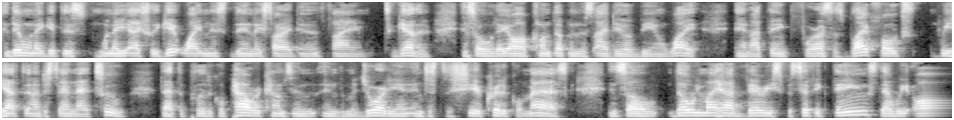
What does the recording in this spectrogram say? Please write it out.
And then when they get this, when they actually get whiteness, then they start identifying together. And so they all clumped up in this idea of being white. And I think for us as black folks, we have to understand that too that the political power comes in in the majority and, and just the sheer critical mass. And so though we might have very specific things that we all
